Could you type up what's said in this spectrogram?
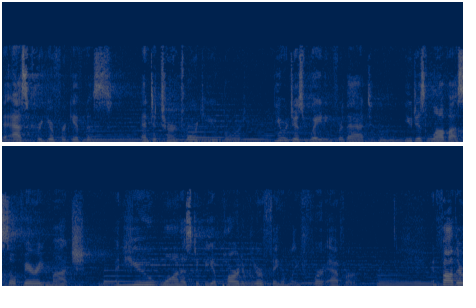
to ask for your forgiveness, and to turn toward you, Lord. You are just waiting for that. You just love us so very much, and you want us to be a part of your family forever. And Father,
